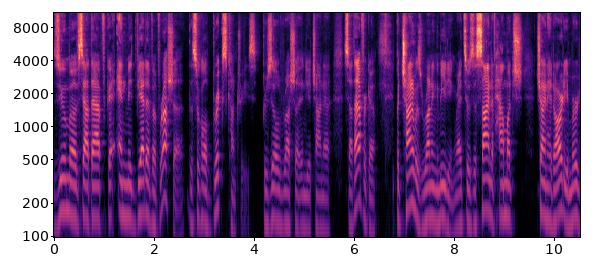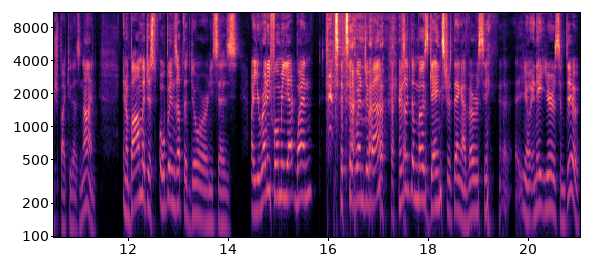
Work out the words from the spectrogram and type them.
Zuma of South Africa, and Medvedev of Russia, the so called BRICS countries Brazil, Russia, India, China, South Africa. But China was running the meeting, right? So it was a sign of how much China had already emerged by 2009. And Obama just opens up the door and he says, Are you ready for me yet, Wen? to, to Wen Jiabao. It was like the most gangster thing I've ever seen, uh, you know, in eight years him do.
